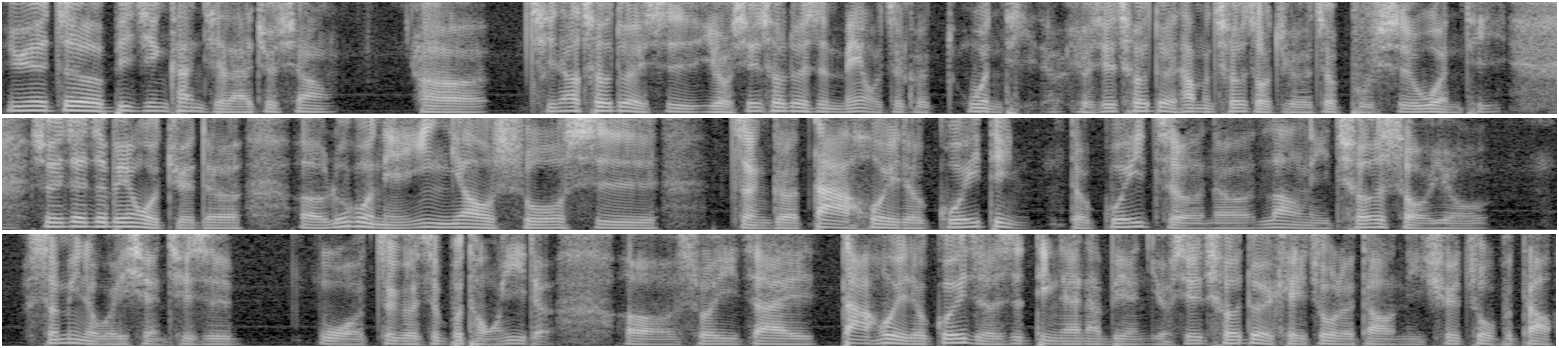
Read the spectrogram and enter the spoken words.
因为这毕竟看起来就像。呃，其他车队是有些车队是没有这个问题的，有些车队他们车手觉得这不是问题，所以在这边我觉得，呃，如果你硬要说是整个大会的规定的规则呢，让你车手有生命的危险，其实我这个是不同意的。呃，所以在大会的规则是定在那边，有些车队可以做得到，你却做不到。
